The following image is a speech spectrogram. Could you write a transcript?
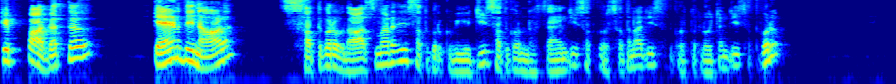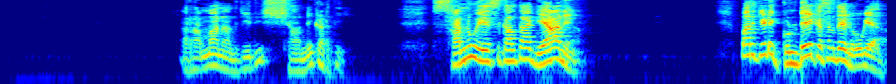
ਕਿ ਭਗਤ ਕਹਿਣ ਦੇ ਨਾਲ ਸਤਿਗੁਰ ਅਵਦਾਸ ਮਹਾਰਾਜ ਜੀ, ਸਤਿਗੁਰ ਕਬੀਰ ਜੀ, ਸਤਿਗੁਰ ਨਰਸੈਨ ਜੀ, ਸਤਿਗੁਰ ਸਤਨਾ ਜੀ, ਸਤਿਗੁਰ ਤਰਲੋਚਨ ਜੀ, ਸਤਿਗੁਰ ਰਾਮਾਨੰਦ ਜੀ ਦੀ ਸ਼ਾਨ ਨਹੀਂ ਘਟਦੀ। ਸਾਨੂੰ ਇਸ ਗੱਲ ਦਾ ਗਿਆਨ ਆ। ਪਰ ਜਿਹੜੇ ਗੁੰਡੇ ਕਿਸਮ ਦੇ ਲੋਕ ਆ,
